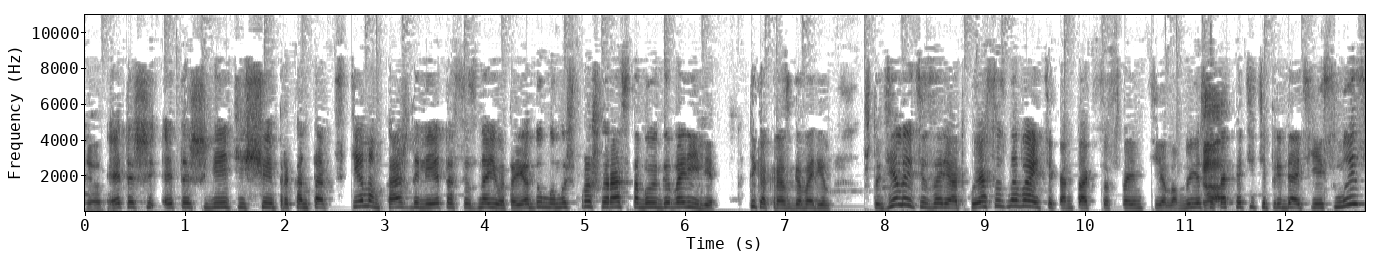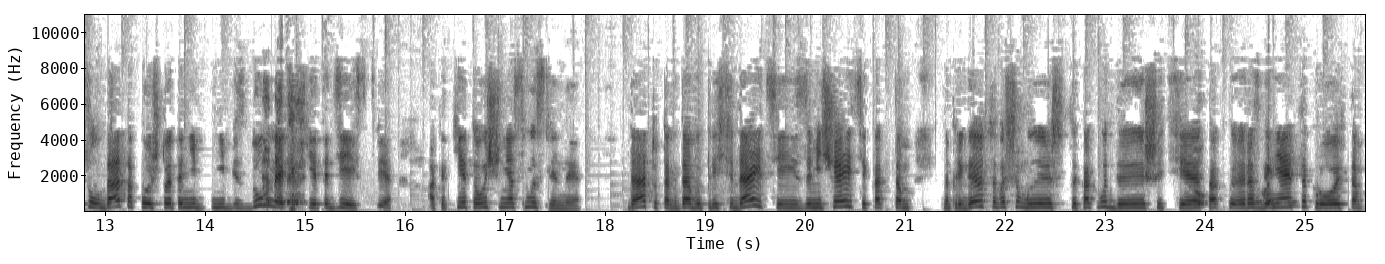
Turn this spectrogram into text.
это ж, это ж ведь еще и про контакт с телом, каждый ли это осознает. А я думаю, мы же в прошлый раз с тобой говорили, ты как раз говорил, что делайте зарядку и осознавайте контакт со своим телом. Но если да. так хотите придать ей смысл, да, такой, что это не, не бездумные какие-то действия, а какие-то очень осмысленные, да, то тогда вы приседаете и замечаете, как там напрягаются ваши мышцы, как вы дышите, ну, как разгоняется давайте, кровь. Там.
